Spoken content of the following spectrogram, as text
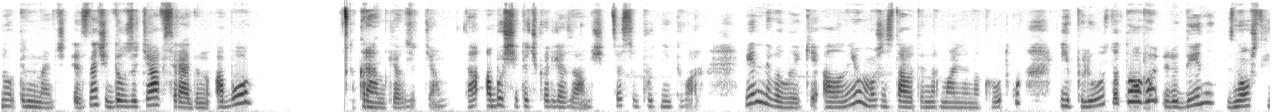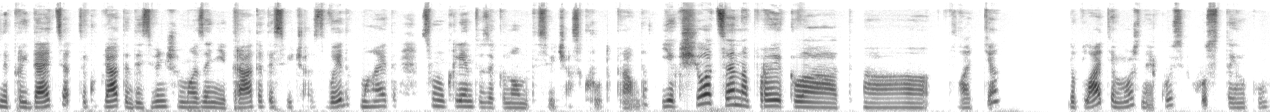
Ну, тим не менш, Е, значить, до взуття всередину або крем для взуття, та, або щіточка для замші. Це супутній товар. Він невеликий, але на ньому можна ставити нормальну накрутку. І плюс до того людині знову ж таки не прийдеться це купляти десь в іншому магазині тратити свій час. Ви допомагаєте своєму клієнту зекономити свій час. Круто, правда? Якщо це, наприклад, плаття, до плаття можна якусь хустинку,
